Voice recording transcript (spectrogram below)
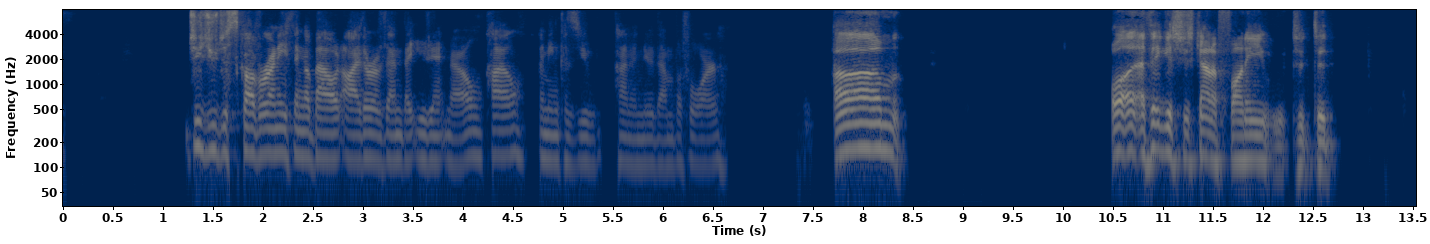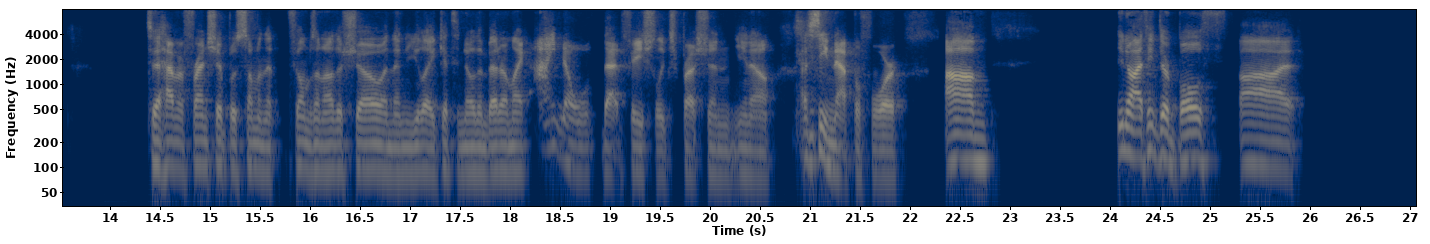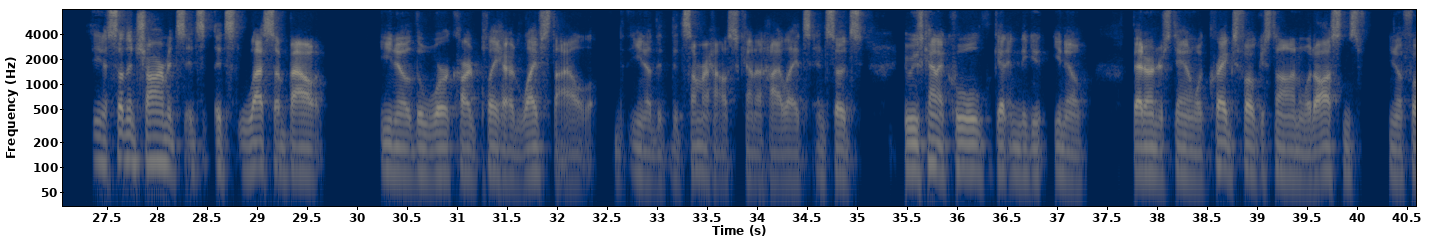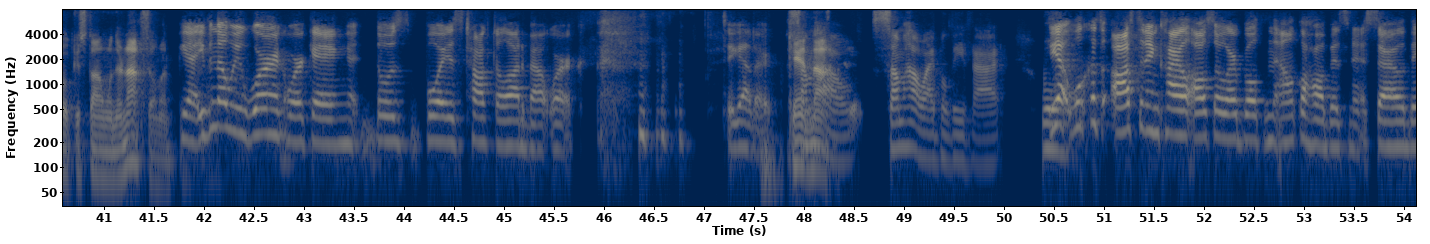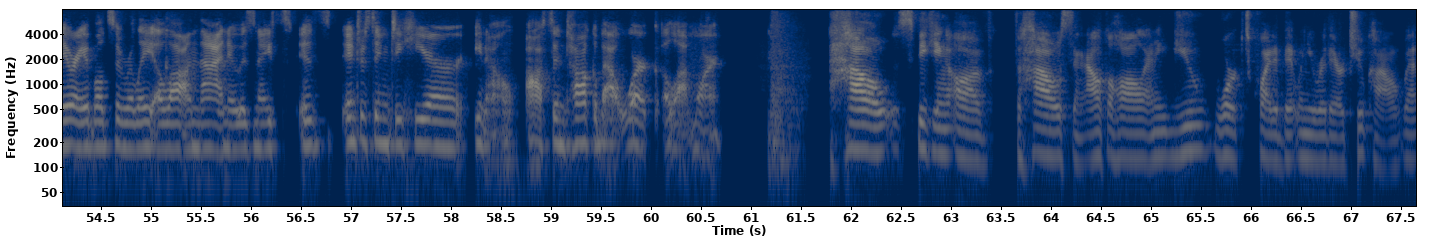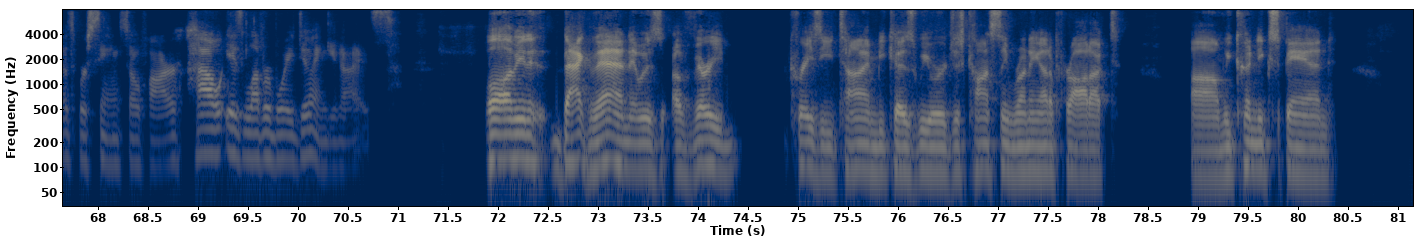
Did you discover anything about either of them that you didn't know, Kyle? I mean, because you kind of knew them before. Um. Well, I think it's just kind of funny to to to have a friendship with someone that films another show, and then you like get to know them better. I'm like, I know that facial expression. You know, I've seen that before. Um, you know, I think they're both. Uh, you know, Southern Charm. It's it's it's less about you know the work hard, play hard lifestyle. You know that, that Summer House kind of highlights, and so it's it was kind of cool getting to get you know better understand what Craig's focused on, what Austin's you know focused on when they're not filming. yeah, even though we weren't working, those boys talked a lot about work together. Can't not. somehow, somehow I believe that. Well, yeah, well, because Austin and Kyle also are both in the alcohol business, so they were able to relate a lot on that, and it was nice. It's interesting to hear, you know, Austin talk about work a lot more. how speaking of the house and alcohol, I mean, you worked quite a bit when you were there too, Kyle, as we're seeing so far. How is Loverboy doing, you guys? Well, I mean, back then it was a very crazy time because we were just constantly running out of product. Um, we couldn't expand.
